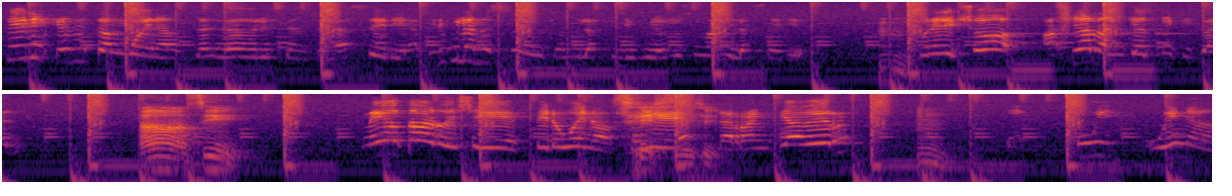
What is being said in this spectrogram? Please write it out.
series que hace están buenas, las de adolescentes, las series. Las películas no soy mucho de las películas, yo soy más de las series. hmm. Ponele, yo ayer arranqué a Typical. Ah, sí. Medio tarde llegué, pero bueno, Sí, llegué, sí, sí. la arranqué a ver. Hmm. Es muy buena.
